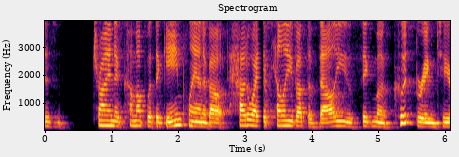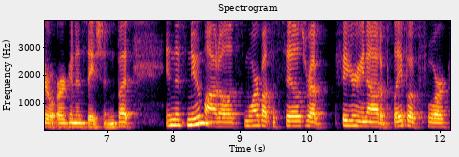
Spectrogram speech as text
is trying to come up with a game plan about how do I tell you about the value Figma could bring to your organization. But in this new model, it's more about the sales rep figuring out a playbook for,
